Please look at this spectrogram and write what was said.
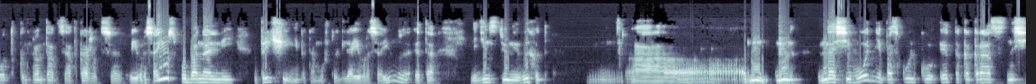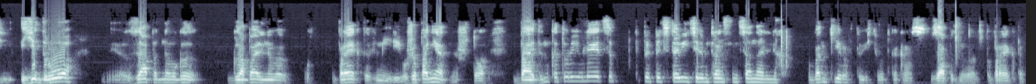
от конфронтации откажется Евросоюз по банальной причине, потому что для Евросоюза это единственный выход а, на сегодня, поскольку это как раз ядро западного глобального проекта в мире. Уже понятно, что Байден, который является представителем транснациональных банкиров, то есть вот как раз западного проекта,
